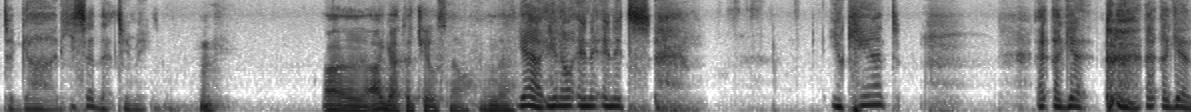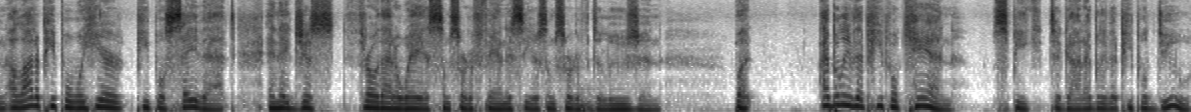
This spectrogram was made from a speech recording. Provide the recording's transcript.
to god he said that to me uh, i got the chills now. And uh, yeah you know and and it's you can't again again a lot of people will hear people say that and they just throw that away as some sort of fantasy or some sort of delusion. But i believe that people can speak to god. I believe that people do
